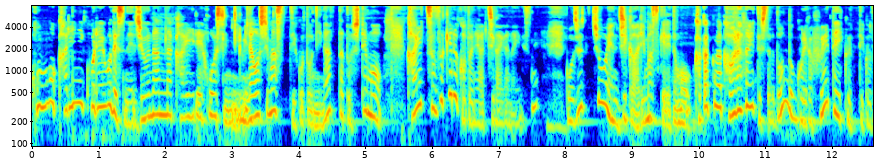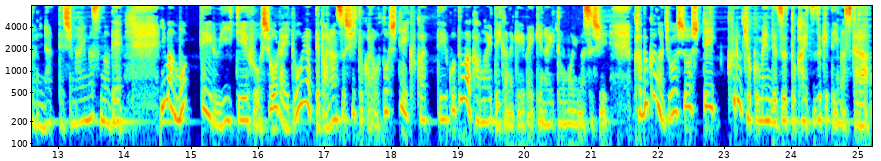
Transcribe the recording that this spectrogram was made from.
今後仮にこれをですね柔軟な買い入れ方針に見直しますっていうことになったとしても買い続けることには違いがないんですね。50兆円時価ありますけれども価格が変わらないとしたらどんどんこれが増えていくっていうことになってしまいますので今持っている ETF を将来どうやってバランスシートから落としていくかっていうことは考えていかなければいけないと思いますし株価が上昇してくる局面でずっと買い続けけていますから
